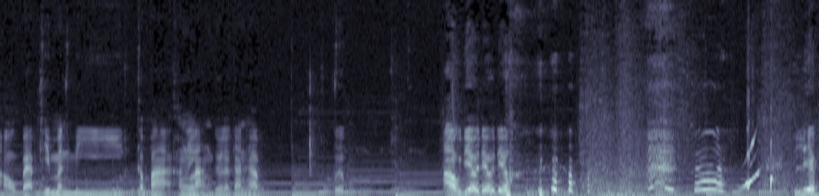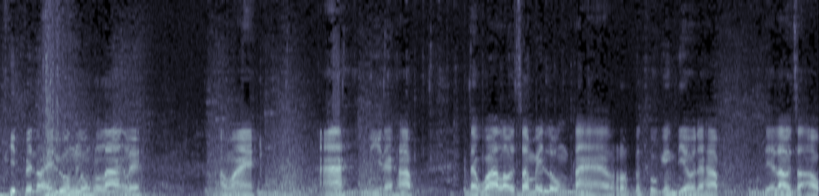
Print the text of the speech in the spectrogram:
เอาแบบที่มันมีกระบะข้างหลังด้วยแล้วกันครับปึ๊บ เอาเดี๋ยวเดี๋ยวเดี๋ยวเรียกผิดไปหน่อยล่วงลงข้างล่างเลย เอาใหม่ อะนี่นะครับ แต่ว่าเราจะไม่ลงแต่รถบรรทุกอย่างเดียวนะครับ เดี๋ยวเราจะเอา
